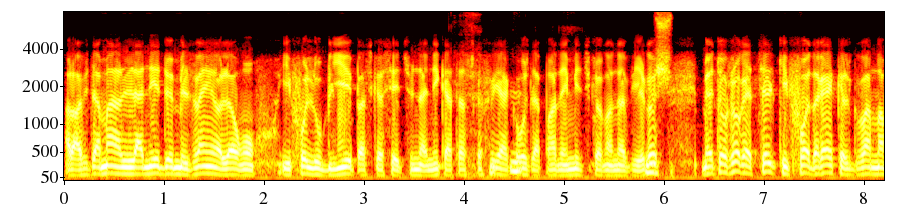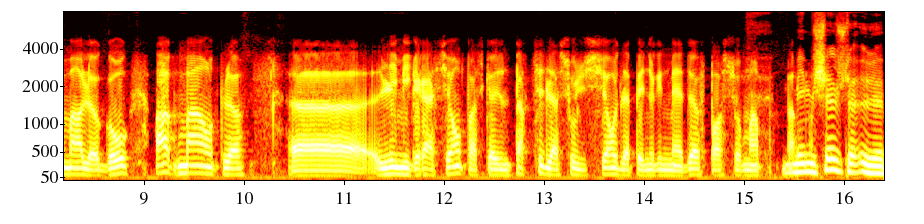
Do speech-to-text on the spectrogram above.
Alors évidemment, l'année 2020, là, il faut l'oublier parce que c'est une année catastrophique à cause de la pandémie du coronavirus. Mais toujours est-il qu'il faudrait que le gouvernement Legault augmente là, euh, l'immigration parce qu'une partie de la solution de la pénurie de main-d'œuvre passe sûrement par. Mais Michel, euh,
